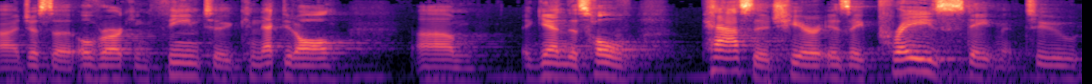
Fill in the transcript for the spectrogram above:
uh, just an overarching theme to connect it all. Um, again, this whole passage here is a praise statement to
